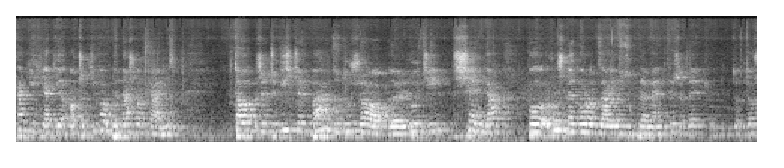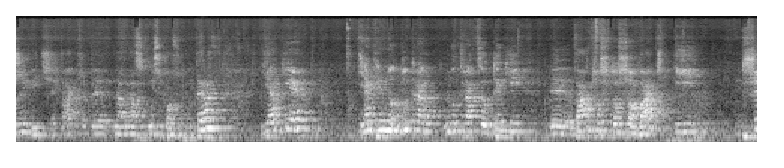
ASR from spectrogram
takich jakie oczekiwałby nasz organizm, to rzeczywiście bardzo dużo y, ludzi sięga po różnego rodzaju suplementy, żeby do, dożywić się, tak, żeby na, na swój sposób. I teraz jakie, jakie nu- nutra, nutraceutyki warto stosować i przy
